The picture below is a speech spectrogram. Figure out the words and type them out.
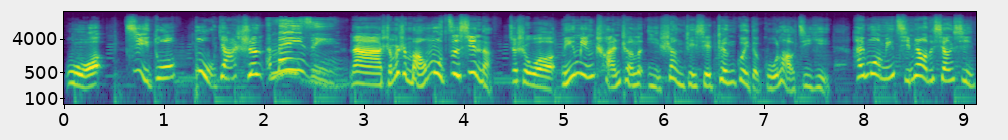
我技多不压身，Amazing。那什么是盲目自信呢？就是我明明传承了以上这些珍贵的古老技艺，还莫名其妙的相信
